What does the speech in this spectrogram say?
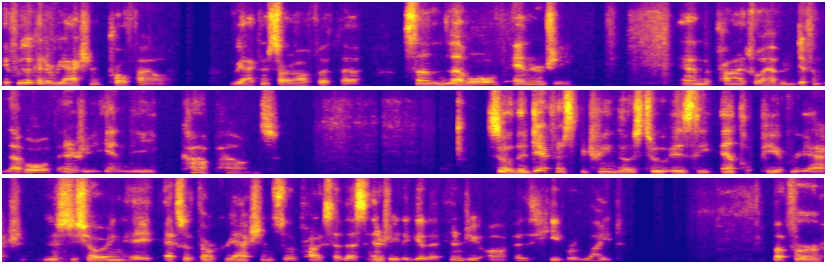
if we look at a reaction profile, reactants start off with uh, some level of energy. And the products will have a different level of energy in the compounds. So the difference between those two is the enthalpy of reaction. This is showing a exothermic reaction, so the products have less energy to give that energy off as heat or light. But for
